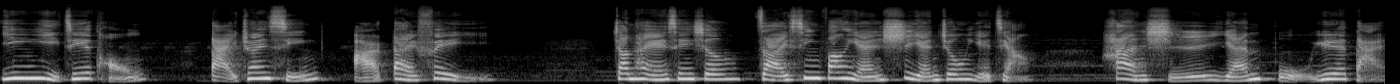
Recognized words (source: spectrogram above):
音义皆同，逮专行而逮废矣。”章太炎先生在《新方言释言》中也讲。汉时言捕曰逮，《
